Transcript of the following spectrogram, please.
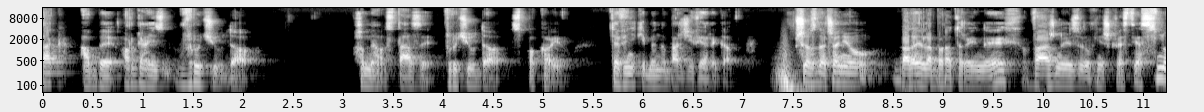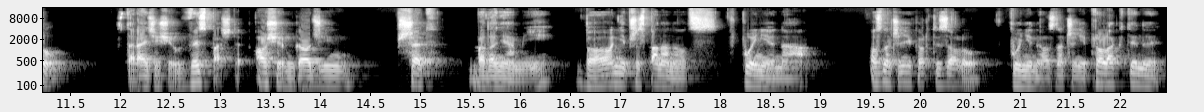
tak aby organizm wrócił do homeostazy, wrócił do spokoju. Te wyniki będą bardziej wiarygodne. Przy oznaczeniu badań laboratoryjnych ważna jest również kwestia snu. Starajcie się wyspać te 8 godzin przed badaniami, bo nieprzespana noc wpłynie na oznaczenie kortyzolu, wpłynie na oznaczenie prolaktyny,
